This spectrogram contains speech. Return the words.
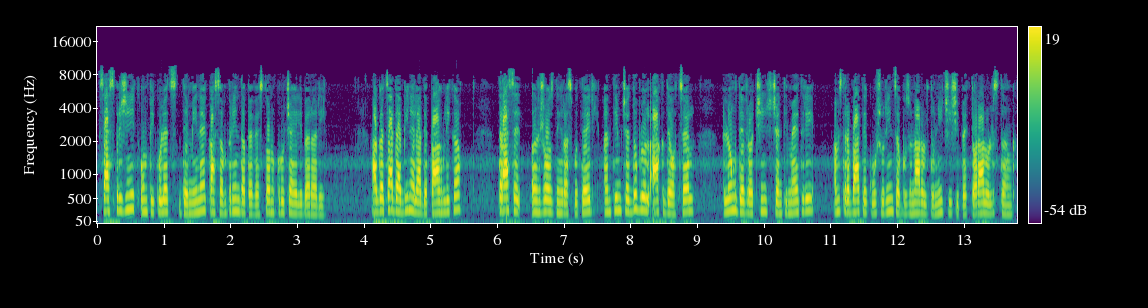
s-a sprijinit un piculeț de mine ca să-mi prindă pe veston crucea eliberării. Agățat de-a binelea de panglică, trase în jos din răsputeri, în timp ce dublul ac de oțel, lung de vreo 5 cm, îmi străbate cu ușurință buzunarul tunicii și pectoralul stâng.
